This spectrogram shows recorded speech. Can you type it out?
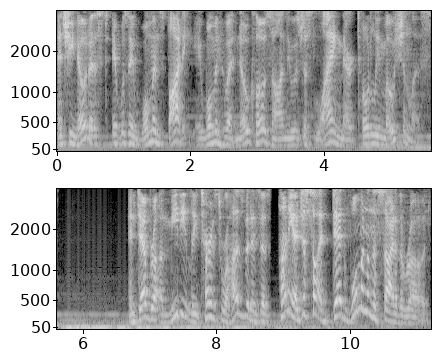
and she noticed it was a woman's body, a woman who had no clothes on, who was just lying there totally motionless. And Deborah immediately turns to her husband and says, Honey, I just saw a dead woman on the side of the road.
